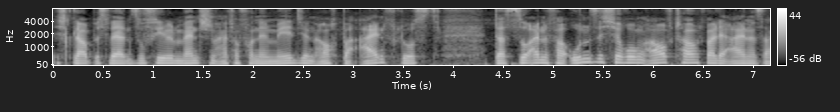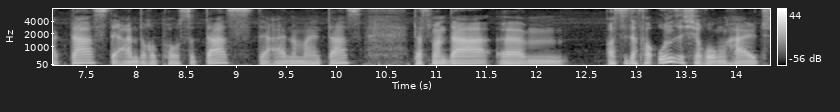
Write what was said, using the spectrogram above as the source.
Ich glaube, es werden so viele Menschen einfach von den Medien auch beeinflusst, dass so eine Verunsicherung auftaucht, weil der eine sagt das, der andere postet das, der eine meint das, dass man da ähm, aus dieser Verunsicherung halt,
